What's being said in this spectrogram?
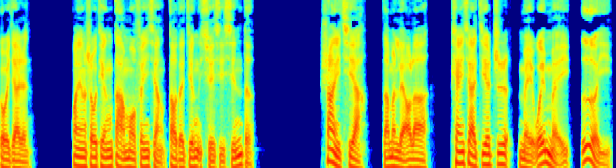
各位家人，欢迎收听大漠分享《道德经》学习心得。上一期啊，咱们聊了“天下皆知美为美，恶已”。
